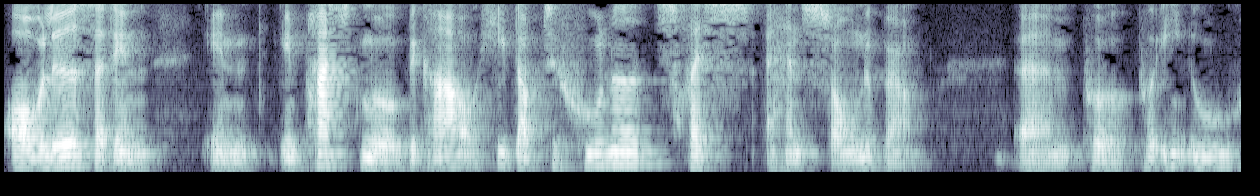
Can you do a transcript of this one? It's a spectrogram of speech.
og hvorledes at en, en, en præst må begrave helt op til 160 af hans sovnebørn øhm, på, på en uge.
